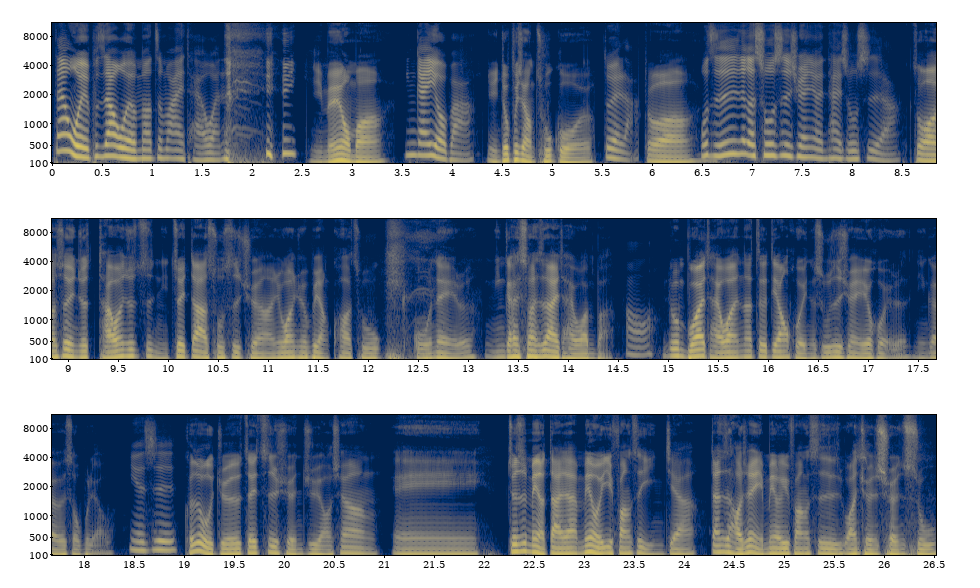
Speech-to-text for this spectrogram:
但我也不知道我有没有这么爱台湾。你没有吗？应该有吧？你都不想出国了？对啦，对啊，我只是这个舒适圈有点太舒适啊。对啊，所以你就台湾就是你最大的舒适圈啊，你就完全不想跨出国内了。你应该算是爱台湾吧？哦，如果不爱台湾，那这个地方毁，你的舒适圈也毁了，你应该会受不了。也是。可是我觉得这次选举好像，诶、欸。就是没有大家，没有一方是赢家，但是好像也没有一方是完全全输，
